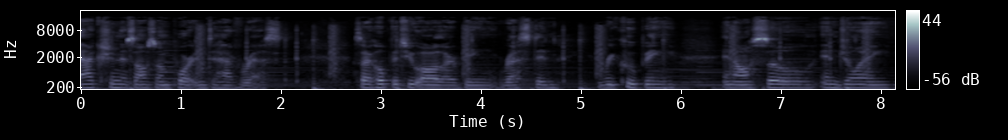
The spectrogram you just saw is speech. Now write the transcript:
action, it's also important to have rest. So I hope that you all are being rested, recouping, and also enjoying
